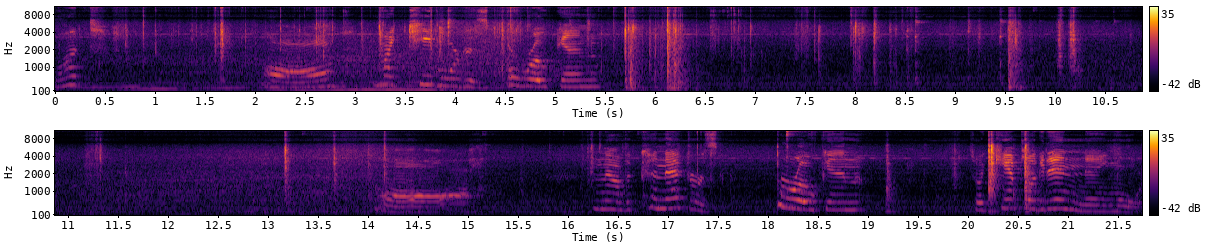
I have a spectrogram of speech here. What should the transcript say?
What? Aw, my keyboard is broken. Aw. Now the connector is broken, so I can't plug it in anymore.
